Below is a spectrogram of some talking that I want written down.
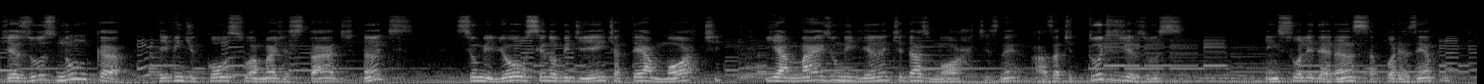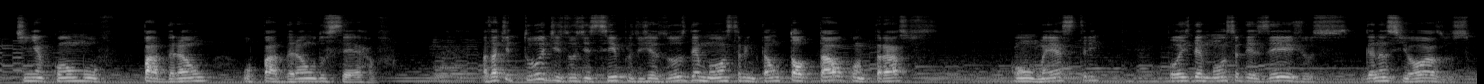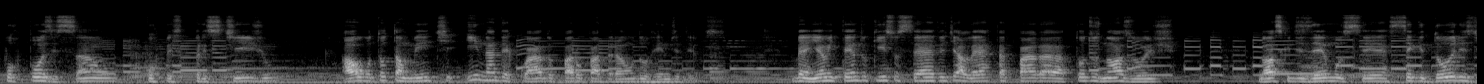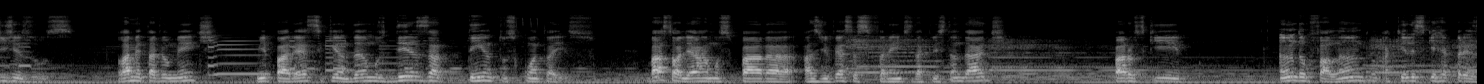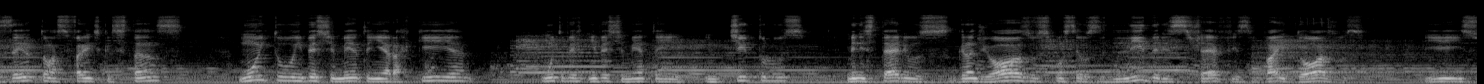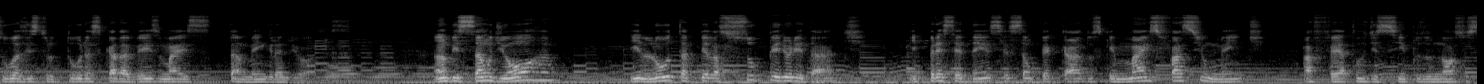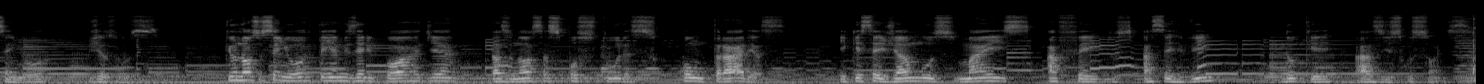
Jesus nunca reivindicou sua majestade, antes se humilhou sendo obediente até a morte e a mais humilhante das mortes, né? As atitudes de Jesus em sua liderança, por exemplo, tinha como padrão o padrão do servo. As atitudes dos discípulos de Jesus demonstram então total contraste com o mestre, pois demonstra desejos gananciosos por posição, por prestígio, algo totalmente inadequado para o padrão do reino de Deus. Bem, eu entendo que isso serve de alerta para todos nós hoje, nós que dizemos ser seguidores de Jesus. Lamentavelmente, me parece que andamos desatentos quanto a isso. Basta olharmos para as diversas frentes da cristandade, para os que andam falando, aqueles que representam as frentes cristãs, muito investimento em hierarquia, muito investimento em, em títulos, ministérios grandiosos com seus líderes, chefes vaidosos e em suas estruturas cada vez mais também grandiosas. Ambição de honra e luta pela superioridade e precedência são pecados que mais facilmente afetam os discípulos do nosso Senhor Jesus. Que o nosso Senhor tenha misericórdia das nossas posturas contrárias e que sejamos mais afeitos a servir do que às discussões.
